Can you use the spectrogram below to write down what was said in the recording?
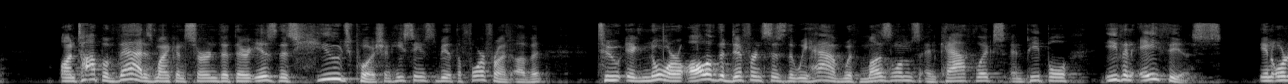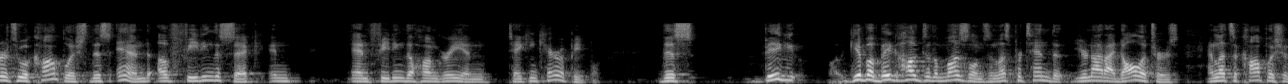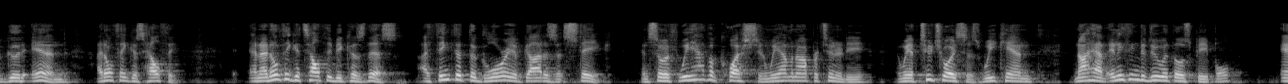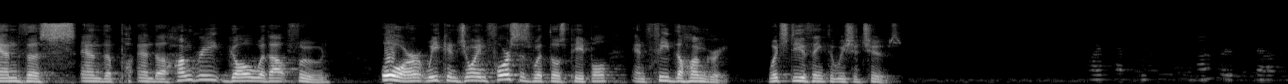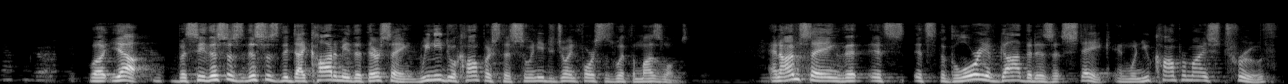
On top of that is my concern that there is this huge push, and he seems to be at the forefront of it, to ignore all of the differences that we have with Muslims and Catholics and people, even atheists, in order to accomplish this end of feeding the sick and, and feeding the hungry and taking care of people. This big, give a big hug to the Muslims and let's pretend that you're not idolaters and let's accomplish a good end, I don't think is healthy. And I don't think it's healthy because this. I think that the glory of God is at stake. And so if we have a question, we have an opportunity, and we have two choices. We can not have anything to do with those people, and the, and the, and the hungry go without food, or we can join forces with those people and feed the hungry. Which do you think that we should choose? Well, yeah, but see, this is, this is the dichotomy that they're saying. We need to accomplish this, so we need to join forces with the Muslims. And I'm saying that it's, it's the glory of God that is at stake. And when you compromise truth,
